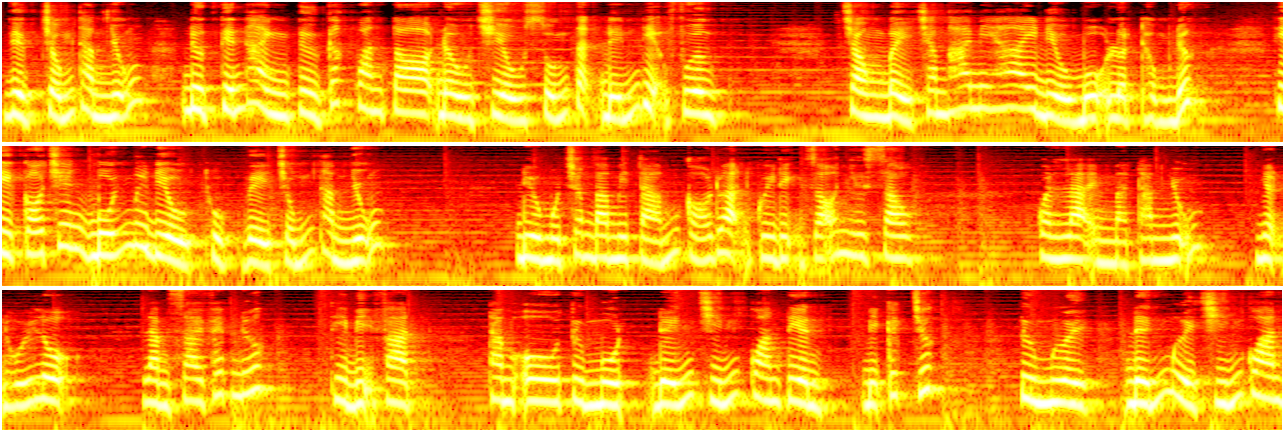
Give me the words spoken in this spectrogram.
Việc chống tham nhũng được tiến hành từ các quan to đầu chiều xuống tận đến địa phương. Trong 722 điều bộ luật Hồng Đức thì có trên 40 điều thuộc về chống tham nhũng. Điều 138 có đoạn quy định rõ như sau. Quan lại mà tham nhũng, nhận hối lộ, làm sai phép nước thì bị phạt, tham ô từ 1 đến 9 quan tiền bị cách chức, từ 10 đến 19 quan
